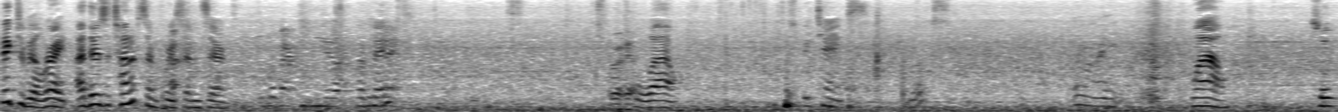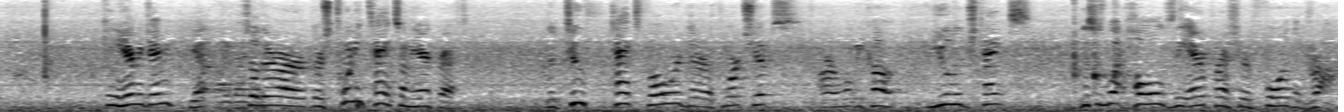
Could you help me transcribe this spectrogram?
Victorville, right? Uh, there's a ton of 747s there. We'll go back to the. Uh, Okay. tanks. Go ahead. Wow. Those big tanks. Whoops. All right. Wow. So, can you hear me, Jamie? Yep, I got So there are there's 20 tanks on the aircraft. The two tanks forward that are athwartships are what we call ullage tanks. This is what holds the air pressure for the drop.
